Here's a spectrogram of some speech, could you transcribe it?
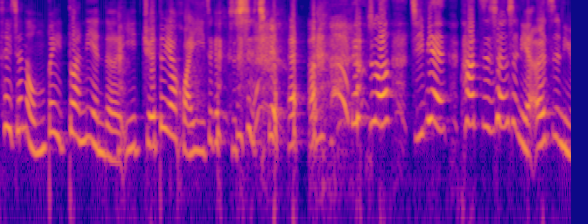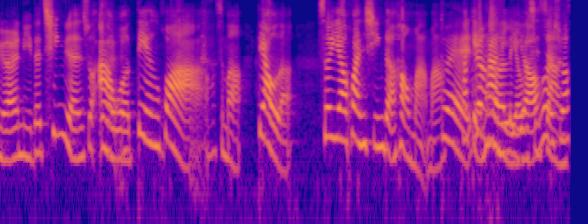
所以真的，我们被锻炼的，一绝对要怀疑这个世界。就是说，即便他自称是你儿子、女儿、你的亲人，说啊，我电话什么掉了。所以要换新的号码吗？对，他给他的理由是这样子，或者说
